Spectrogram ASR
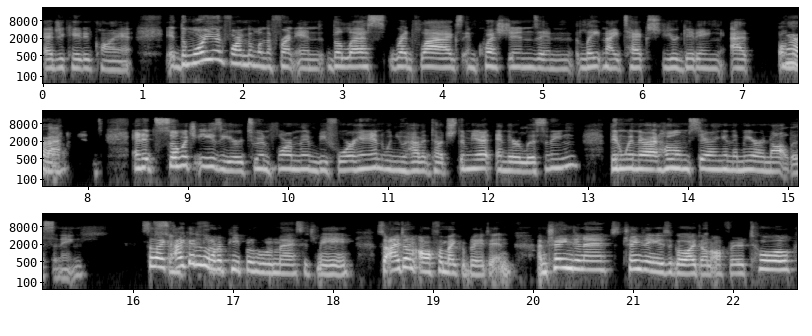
educated client. It, the more you inform them on the front end, the less red flags and questions and late night texts you're getting at on the Yeah. back end. And it's so much easier to inform them beforehand when you haven't touched them yet and they're listening than when they're at home staring in the mirror not listening. So like So- I get a lot of people who will message me. So I don't offer microblading. I'm trained in it. Trained in it years ago. I don't offer it at all.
